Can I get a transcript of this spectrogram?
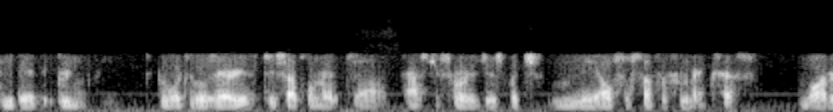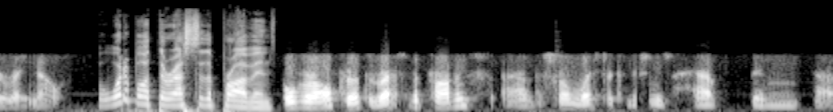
seeded green feed to go into those areas to supplement uh, pasture shortages, which may also suffer from excess water right now. But what about the rest of the province? Overall, throughout the rest of the province, uh, the soil moisture conditions have been uh,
